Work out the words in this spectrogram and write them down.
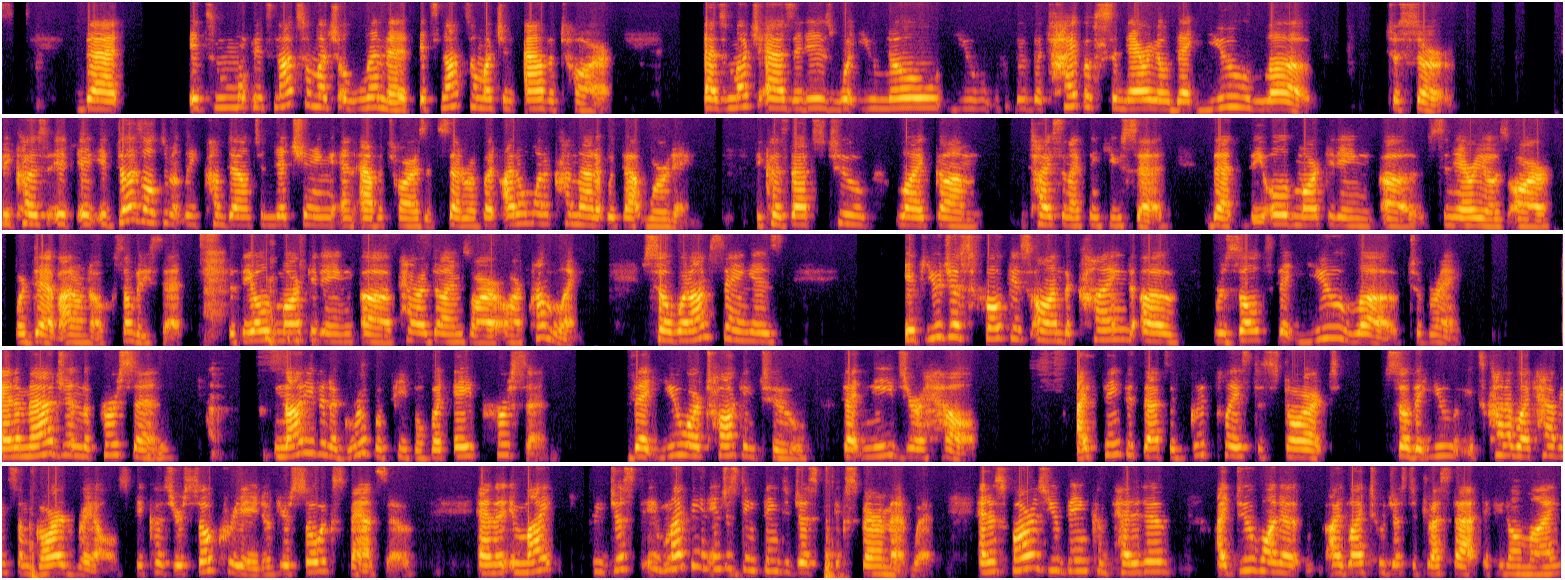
that it's it's not so much a limit it's not so much an avatar as much as it is what you know you the, the type of scenario that you love to serve because it, it, it, does ultimately come down to niching and avatars, etc. But I don't want to come at it with that wording because that's too like um, Tyson, I think you said that the old marketing uh, scenarios are, or Deb, I don't know, somebody said that the old marketing uh, paradigms are, are crumbling. So, what I'm saying is if you just focus on the kind of results that you love to bring, and imagine the person, not even a group of people, but a person that you are talking to that needs your help. I think that that's a good place to start so that you, it's kind of like having some guardrails because you're so creative, you're so expansive. And it might be just, it might be an interesting thing to just experiment with. And as far as you being competitive, I do want to, I'd like to just address that if you don't mind.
